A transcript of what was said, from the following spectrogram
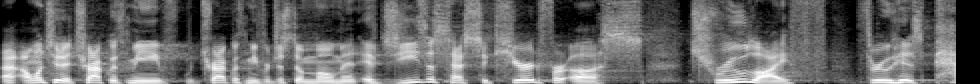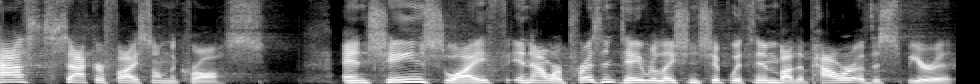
I want you to track with me, track with me for just a moment. If Jesus has secured for us true life, through his past sacrifice on the cross and changed life in our present day relationship with him by the power of the Spirit,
